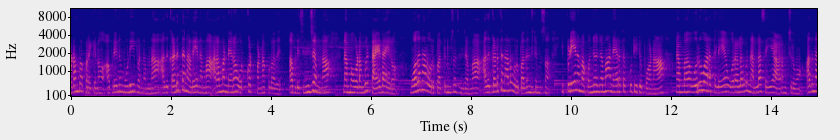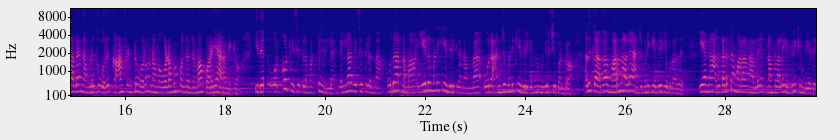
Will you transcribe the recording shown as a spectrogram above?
உடம்ப குறைக்கணும் அப்படின்னு முடிவு பண்ணோம்னா அதுக்கு அடுத்த நாளே நம்ம அரை மணி நேரம் ஒர்க் அவுட் பண்ணக்கூடாது. அப்படி செஞ்சோம்னா நம்ம உடம்பு டயர்டாயிரும் முத நாள் ஒரு பத்து நிமிஷம் செஞ்சோம்னா அதுக்கு அடுத்த நாள் ஒரு பதினஞ்சு நிமிஷம். இப்படியே நம்ம கொஞ்சம் கொஞ்சமாக நேரத்தை கூட்டிகிட்டு போனால் நம்ம ஒரு வாரத்திலேயே ஓரளவு நல்லா செய்ய ஆரம்பிச்சிருவோம். அதனால நம்மளுக்கு ஒரு கான்ஃபிடென்ட்டும் வரும். நம்ம உடம்பும் கொஞ்சம் கொஞ்சமாக குறைய ஆரம்பிக்கும். இது ஒர்க் அவுட் விஷயத்தில் மட்டும் இல்லை எல்லா விஷயத்துலையும் தான். உதாரணமாக ஏழு மணிக்கு எந்திரிக்கிற நம்ம ஒரு அஞ்சு மணிக்கு எந்திரிக்கணும்னு முயற்சி பண்ணுறோம் அதுக்காக மறுநாளே அஞ்சு மணிக்கு எந்திரிக்கக்கூடாது ஏன்னா அதுக்கு அடுத்த மறுநாள் நம்மளால் எந்திரிக்க முடியாது.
